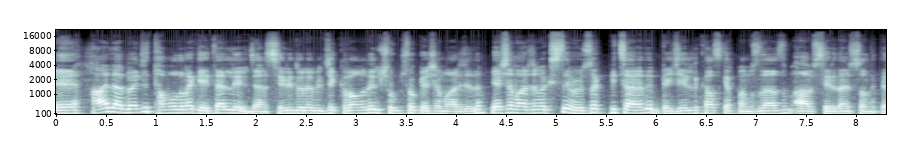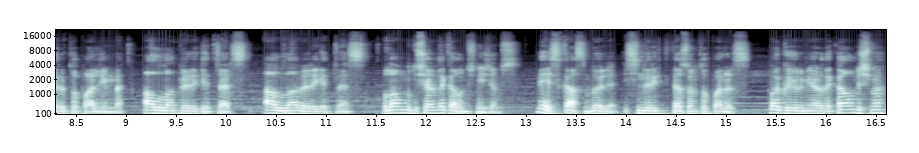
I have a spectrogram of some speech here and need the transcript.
Ee, hala bence tam olarak yeterli değil. Yani seri dönebilecek kıvamda değil. Çok çok yaşam harcadım. Yaşam harcamak istemiyorsak bir tane de becerili kask yapmamız lazım. Abi seriden sandıkları toparlayayım ben. Allah bereket versin. Allah bereket versin. Ulan bu dışarıda kalmış diyeceğimiz. Neyse kalsın böyle. İsimleri gittikten sonra toparlarız. Bakıyorum yerde kalmış mı?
